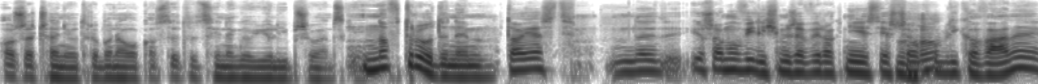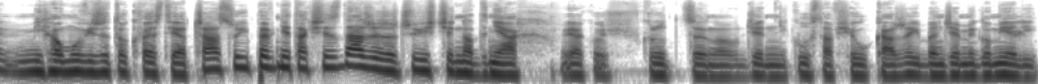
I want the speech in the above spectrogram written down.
orzeczeniu Trybunału Konstytucyjnego Julii Przyłębskiej? No w trudnym. To jest, no, już omówiliśmy, że wyrok nie jest jeszcze uh-huh. opublikowany. Michał mówi, że to kwestia czasu i pewnie tak się zdarzy. Rzeczywiście na dniach, jakoś wkrótce, no, dziennik ustaw się ukaże i będziemy go mieli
